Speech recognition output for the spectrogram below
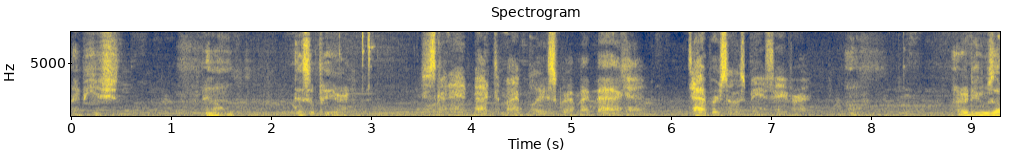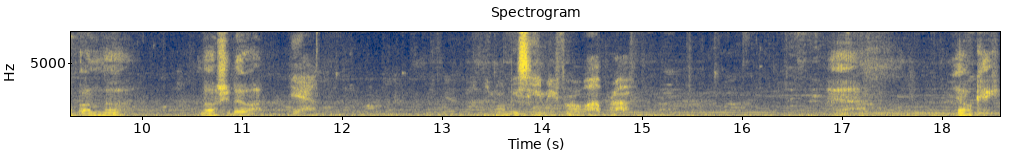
Maybe you should, you know, disappear. Just gotta head back to my place, grab my bag. Tappers owes me a favor. Oh. I heard he was up on uh. Yeah. Won't be seeing me for a while, Prof. Yeah. Yeah. Okay,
